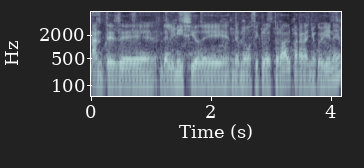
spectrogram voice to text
antes del inicio del nuevo ciclo electoral para el año que viene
